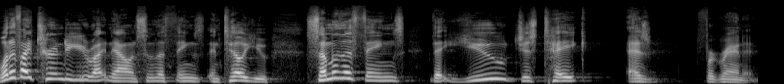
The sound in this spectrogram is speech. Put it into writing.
What if I turn to you right now and some of the things and tell you some of the things that you just take as for granted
